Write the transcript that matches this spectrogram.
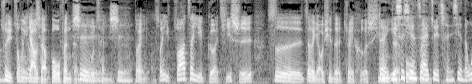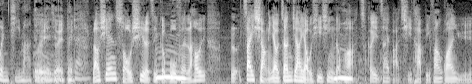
最重要的部分的流程。是，对，所以抓这一个其实是这个游戏的最核心的，对，也是现在最呈现的问题嘛，对不对？对对对。然后先熟悉了这个部分，然后再想要增加游戏性的话，可以再把其他，比方关于。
